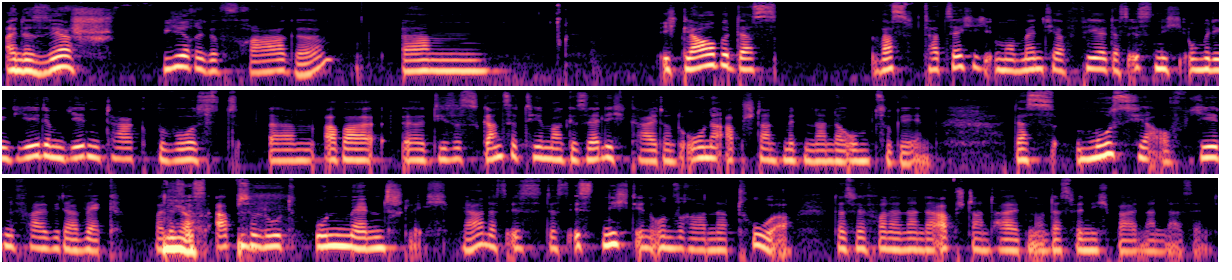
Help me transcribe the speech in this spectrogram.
Eine sehr schwierige Frage. Ähm, ich glaube, dass was tatsächlich im Moment ja fehlt, das ist nicht unbedingt jedem jeden Tag bewusst, ähm, aber äh, dieses ganze Thema Geselligkeit und ohne Abstand miteinander umzugehen, das muss ja auf jeden Fall wieder weg weil das ja. ist absolut unmenschlich. Ja, das ist, das ist nicht in unserer Natur, dass wir voneinander Abstand halten und dass wir nicht beieinander sind.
